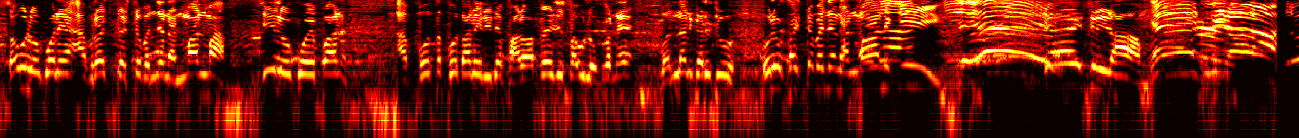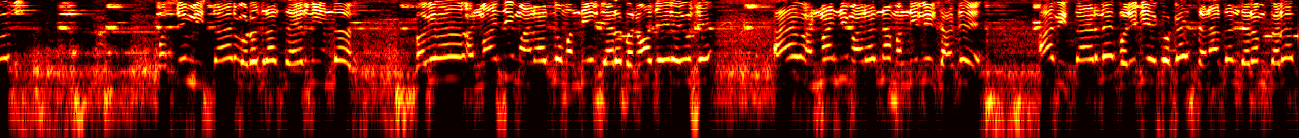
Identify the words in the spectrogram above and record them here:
સૌ લોકોને આ વ્રજ કષ્ટભંજન હનુમાનમાં જે લોકોએ પણ આ પોત પોતાની રીતે ફાળો આપ્યો છે સૌ લોકોને વંદન કરું છું. બોલો કષ્ટભંજન હનુમાન કી જય શ્રી રામ. જય શ્રી રામ પશ્ચિમ વિસ્તાર વડોદરા શહેરની અંદર ભવ્ય હનુમાનજી મહારાજનું મંદિર જ્યારે બનવા જઈ રહ્યું છે, આ હનુમાનજી મહારાજના મંદિરની સાથે આ વિસ્તારને ફરીથી એક વખત સનાતન ધર્મ તરફ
